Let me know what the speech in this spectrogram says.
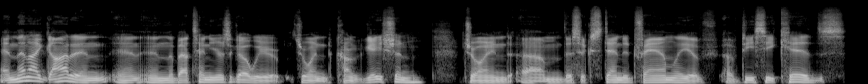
And then I got in, in, in, about 10 years ago, we joined Congregation, joined um, this extended family of, of DC kids.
